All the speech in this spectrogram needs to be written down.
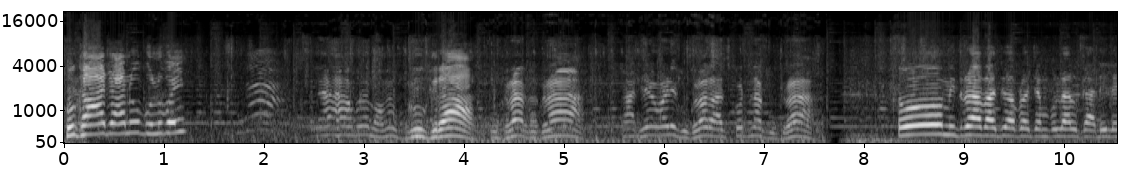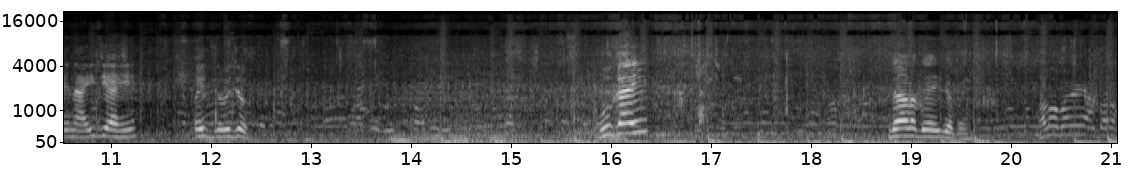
શું ખાવા જવાનું બોલું ભાઈ ઘૂઘરા. ઘૂઘરા ઘૂઘરા. કાઠિયાવાડી ઘૂઘરા રાજકોટના ઘૂઘરા. તો મિત્રો આ બાજુ આપણે ચંપુલાલ ગાડી લઈને આવી ગયા છે. ભાઈ જોજો. હું કઈ ચાલો બે આવી જાઓ ભાઈ. હલો ભાઈ આવતો રહો.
